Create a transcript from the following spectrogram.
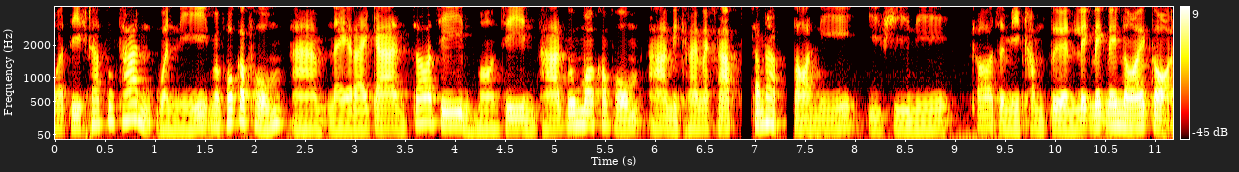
วัสดีครับทุกท่าน วันนี้มาพบกับผมอาร์มในรายการจ้อจีน มองจีน ผ่านมุมมองของผมอาร์มอีกครั้งนะครับสำหรับตอนนี้ EP นี้ก็จะมีคำเตือนเล็กๆ น้อยๆก่อน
